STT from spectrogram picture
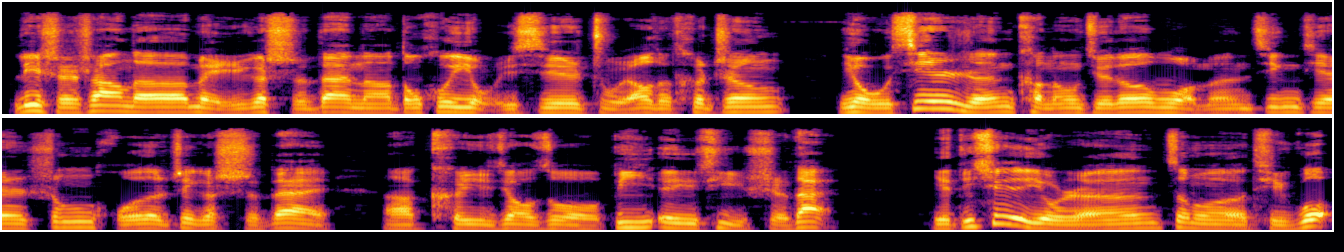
历史上的每一个时代呢，都会有一些主要的特征。有些人可能觉得我们今天生活的这个时代啊，可以叫做 BAT 时代，也的确有人这么提过。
